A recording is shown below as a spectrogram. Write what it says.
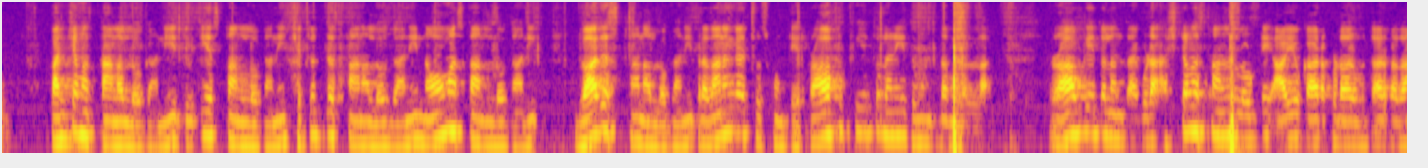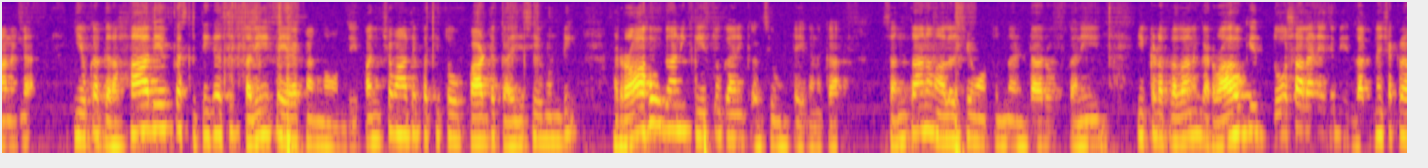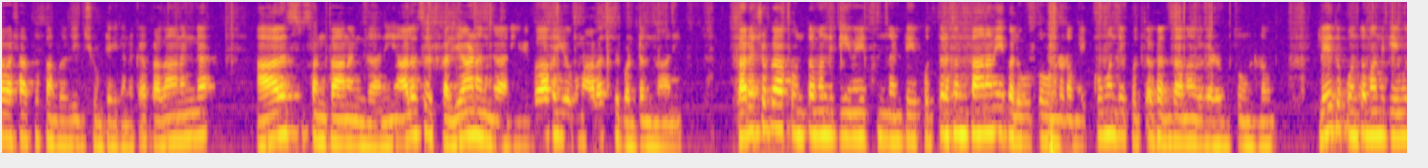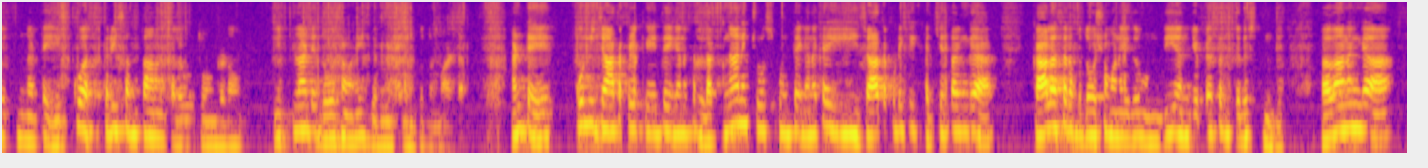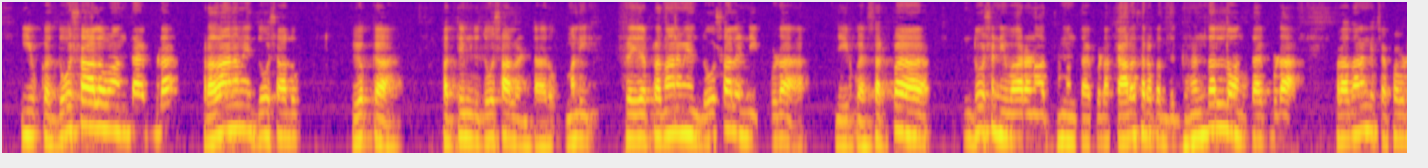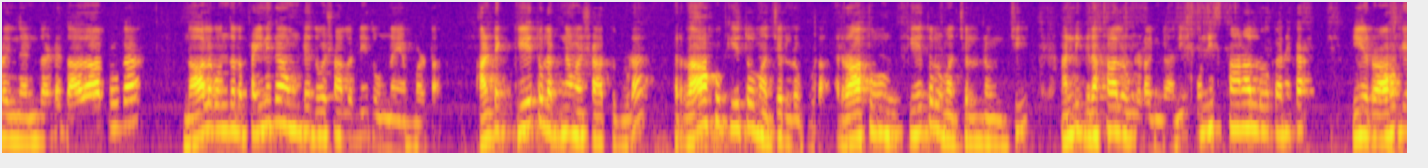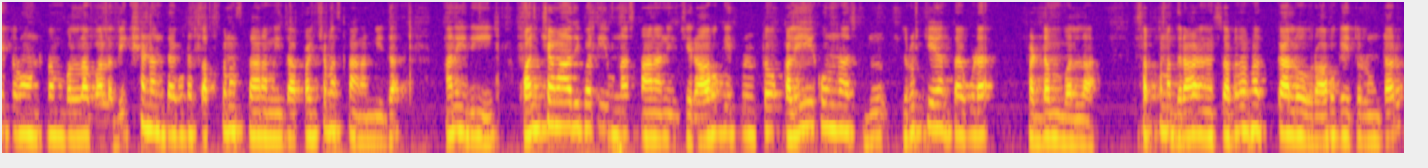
పంచమ స్థానంలో కానీ ద్వితీయ స్థానంలో కానీ చతుర్థ స్థానంలో కానీ నవమ స్థానంలో కానీ ద్వాదశ స్థానాల్లో కానీ ప్రధానంగా చూసుకుంటే రాహుకేతులు అనేది ఉండడం వల్ల రాహుకేతులంతా కూడా అష్టమ స్థానంలో ఉంటే ఆయుకారకుడు అవుతారు ప్రధానంగా. ఈ యొక్క గ్రహాల యొక్క స్థితిగతి కలియక ఏ రకంగా ఉంది. పంచమాధిపతితో పాటు కలిసి ఉండి రాహు కానీ కేతు కానీ కలిసి ఉంటే కనుక సంతానం ఆలస్యం అవుతుంది అంటారు కానీ ఇక్కడ ప్రధానంగా రాహుకి దోషాలు అనేది మీ లగ్న చక్రవశాత్తు సంభవించి ఉంటే కనుక ప్రధానంగా ఆలస్య సంతానం కానీ ఆలస్య కళ్యాణం కానీ వివాహ యోగం ఆలస్యపడ్డం కానీ తరచుగా కొంతమందికి ఏమవుతుందంటే పుత్ర సంతానమే కలుగుతూ ఉండడం ఎక్కువ మంది పుత్ర సంతానాలు కలుగుతూ ఉండడం లేదు కొంతమందికి ఏమవుతుందంటే ఎక్కువ స్త్రీ సంతానం కలుగుతూ ఉండడం ఇట్లాంటి దోషం అనేది జరుగుతుంటుందన్నమాట అంటే కొన్ని జాతకులకి అయితే గనక లగ్నాన్ని చూసుకుంటే గనక ఈ జాతకుడికి ఖచ్చితంగా కాలసర్ప దోషం అనేది ఉంది అని చెప్పేసి తెలుస్తుంది. ప్రధానంగా ఈ యొక్క దోషాలు అంతా కూడా ప్రధానమైన దోషాలు ఈ యొక్క పద్దెనిమిది దోషాలు అంటారు. మళ్ళీ ప్రధానమైన దోషాలన్నీ కూడా ఈ యొక్క సర్ప దోష నివారణార్థం అంతా కూడా కాలసర్ప గ్రంథంలో అంతా కూడా ప్రధానంగా చెప్పబడింది ఏంటంటే దాదాపుగా నాలుగు వందల పైనగా ఉండే దోషాలు అనేది ఉన్నాయన్నమాట. అంటే కేతు లగ్నవశాత్తు కూడా రాహు కేతు మధ్యలో కూడా రాహు కేతుల మధ్యలో నుంచి అన్ని గ్రహాలు ఉండడం కానీ కొన్ని స్థానాల్లో కనుక ఈ రాహుకేతులు ఉండటం వల్ల వాళ్ళ వీక్షణ అంతా కూడా సప్తమ స్థానం మీద పంచమ స్థానం మీద అనేది పంచమాధిపతి ఉన్న స్థానం నుంచి రాహుకేతులతో కలియకున్న దృ- దృష్టి అంతా కూడా పడ్డం వల్ల సప్తమ ద్రా సప్తమకాలు రాహుకేతులు ఉంటారు.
